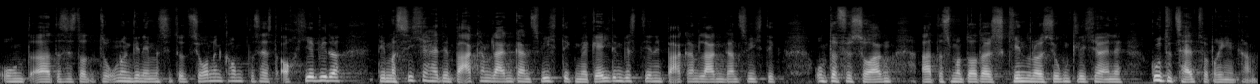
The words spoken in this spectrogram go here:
und äh, dass es dort zu unangenehmen Situationen kommt. Das heißt, auch hier wieder Thema Sicherheit in Parkanlagen ganz wichtig, mehr Geld investieren in Parkanlagen ganz wichtig und dafür sorgen, äh, dass man dort als Kind und als Jugendlicher eine gute Zeit verbringen kann.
